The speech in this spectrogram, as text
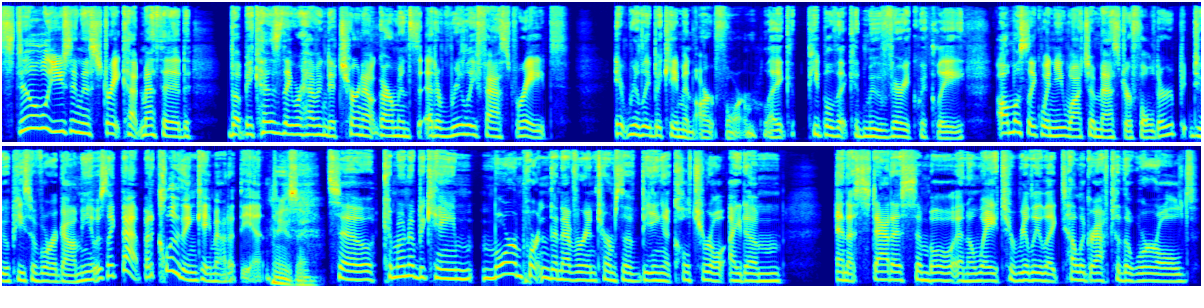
still using this straight cut method, but because they were having to churn out garments at a really fast rate, it really became an art form. Like people that could move very quickly, almost like when you watch a master folder do a piece of origami, it was like that, but clothing came out at the end. Amazing. So kimono became more important than ever in terms of being a cultural item and a status symbol and a way to really like telegraph to the world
